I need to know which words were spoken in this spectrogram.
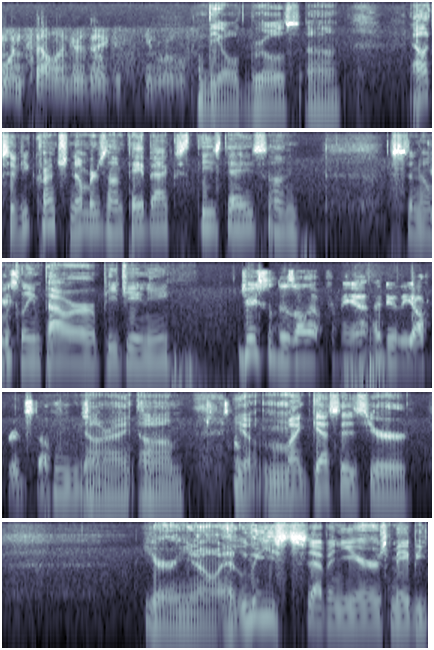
one fell under the existing rules? The old rules. Uh, Alex, have you crunched numbers on paybacks these days on Sonoma Jason- Clean Power or PG&E? Jason does all that for me. I, I do the off grid stuff. Mm, All right. Um, you know, my guess is you're you're you know at least seven years, maybe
